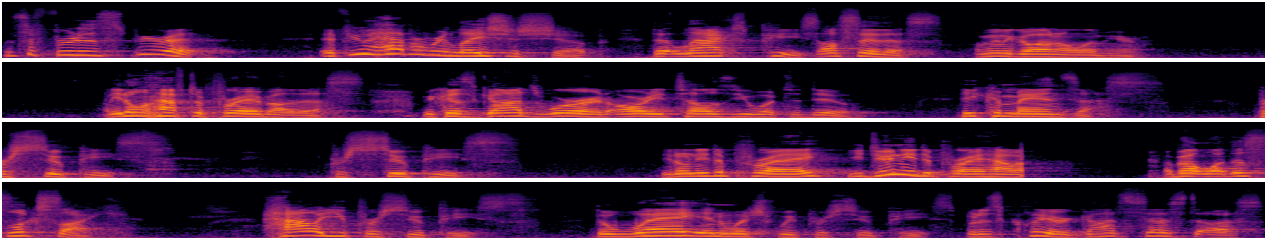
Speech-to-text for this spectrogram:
That's a fruit of the Spirit. If you have a relationship that lacks peace, I'll say this. I'm going to go out on a limb here. You don't have to pray about this because God's word already tells you what to do. He commands us pursue peace. Pursue peace. You don't need to pray. You do need to pray, however, about what this looks like, how you pursue peace, the way in which we pursue peace. But it's clear God says to us,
